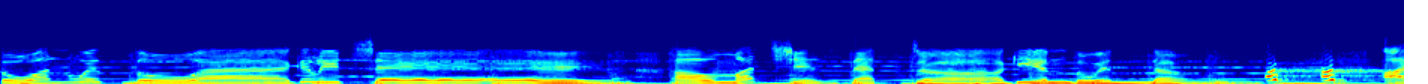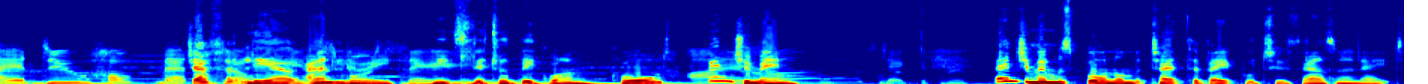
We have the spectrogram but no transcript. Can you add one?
The one with the waggly tail. How much is that doggy in the window? I do hope that Jaffa, Leo, and for Louis meets little big one called Benjamin. Benjamin was born on the 10th of April 2008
